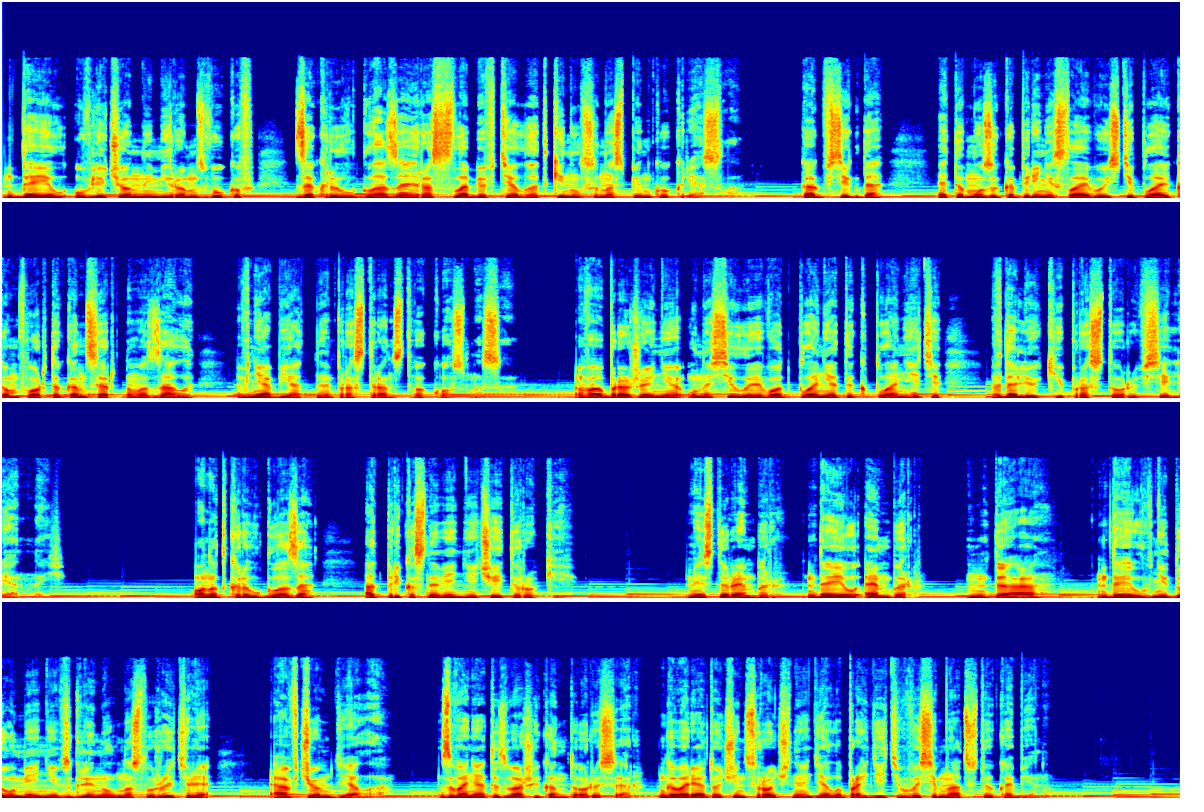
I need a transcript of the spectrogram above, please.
Дейл, увлеченный миром звуков, закрыл глаза и, расслабив тело, откинулся на спинку кресла. Как всегда, эта музыка перенесла его из тепла и комфорта концертного зала в необъятное пространство космоса. Воображение уносило его от планеты к планете в далекие просторы Вселенной. Он открыл глаза от прикосновения чьей-то руки. «Мистер Эмбер? Дейл Эмбер?» «Да». Дейл в недоумении взглянул на служителя. «А в чем дело?» «Звонят из вашей конторы, сэр. Говорят, очень срочное дело. Пройдите в восемнадцатую кабину».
